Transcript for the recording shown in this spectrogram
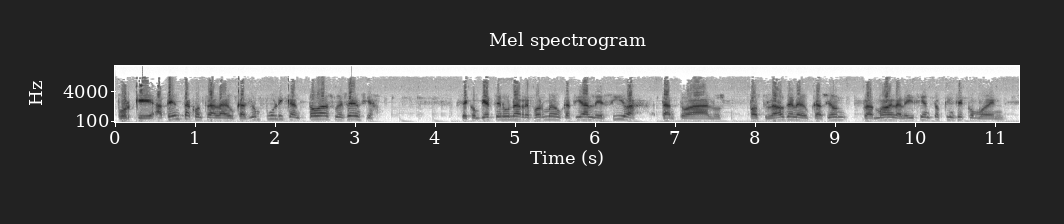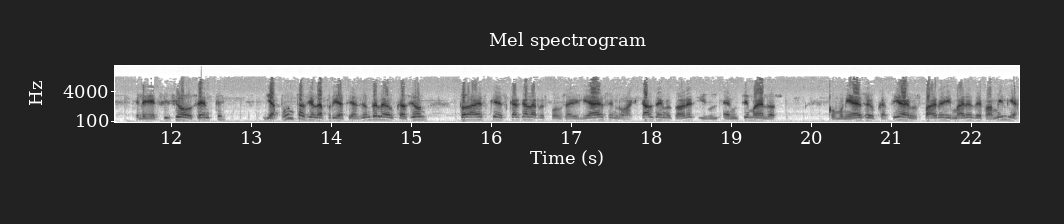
porque atenta contra la educación pública en toda su esencia. Se convierte en una reforma educativa lesiva tanto a los postulados de la educación plasmada en la ley 115 como en el ejercicio docente y apunta hacia la privatización de la educación toda vez que descarga las responsabilidades en los alcaldes, en los padres y en última de los comunidades educativas, de los padres y madres de familia.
